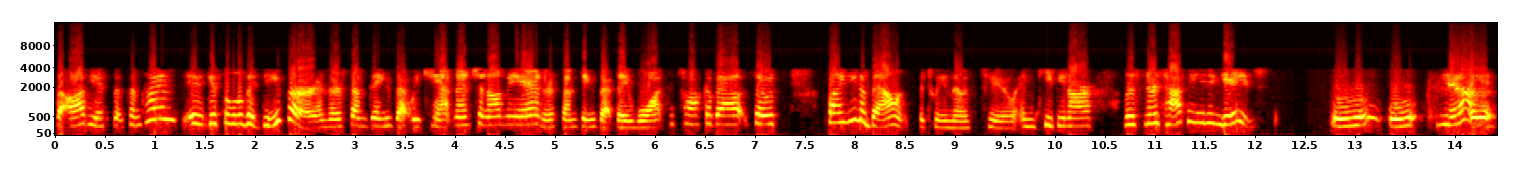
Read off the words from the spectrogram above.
the obvious, but sometimes it gets a little bit deeper and there's some things that we can't mention on the air and there's some things that they want to talk about. So it's finding a balance between those two and keeping our listeners happy and engaged. Mhm. Mhm. Yeah. And,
